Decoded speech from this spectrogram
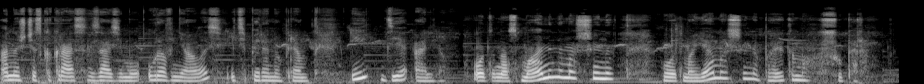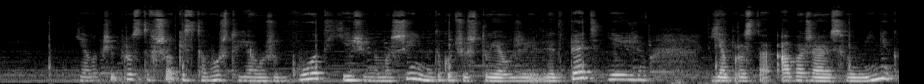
Оно сейчас как раз за зиму уравнялось, и теперь оно прям идеально. Вот у нас мамина машина, вот моя машина, поэтому супер. Я вообще просто в шоке с того, что я уже год езжу на машине. Мне такое чувство, что я уже лет пять езжу. Я просто обожаю свой миник.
